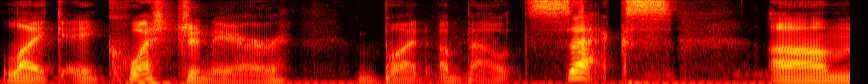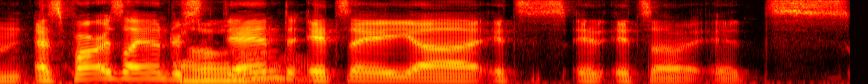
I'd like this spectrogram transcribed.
like a questionnaire, but about sex. Um, as far as I understand, Oh. it's a uh, it's it, it's a it's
